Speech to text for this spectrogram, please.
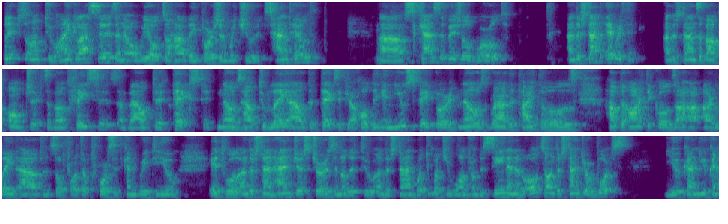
clips onto eyeglasses, and we also have a version which you, it's handheld uh, scans the visual world, understand everything, understands about objects, about faces, about uh, text. It knows how to lay out the text. If you're holding a newspaper, it knows where are the titles, how the articles are, are laid out, and so forth. Of course, it can read to you. It will understand hand gestures in order to understand what, what you want from the scene, and it will also understand your voice. You can, you can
